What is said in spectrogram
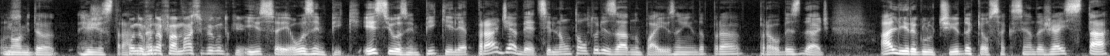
o Isso. nome da registrado. Quando né? eu vou na farmácia, eu pergunto o quê? Isso aí, Ozempic. Esse Ozempic, ele é para diabetes, ele não está autorizado no país ainda para obesidade. A liraglutida, que é o Saxenda, já está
